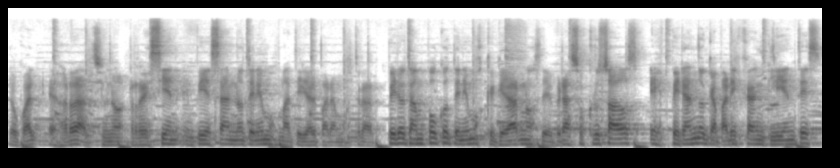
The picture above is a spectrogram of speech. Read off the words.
Lo cual es verdad, si uno recién empieza no tenemos material para mostrar. Pero tampoco tenemos que quedarnos de brazos cruzados esperando que aparezcan clientes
